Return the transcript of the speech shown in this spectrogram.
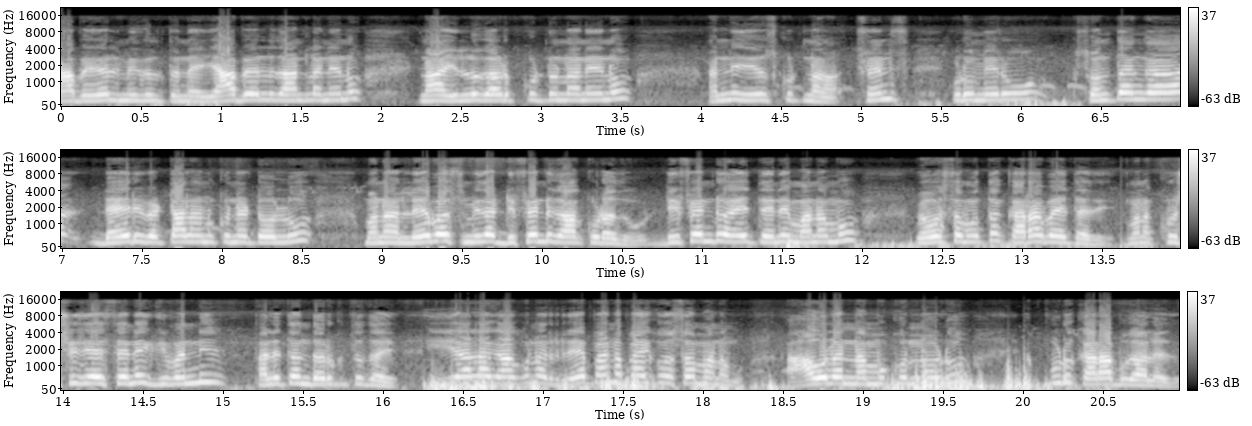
యాభై వేలు మిగులుతున్నాయి. యాభై వేలు దాంట్లో నేను నా ఇల్లు గడుపుకుంటున్నా నేను అన్నీ చూసుకుంటున్నా. ఫ్రెండ్స్ ఇప్పుడు మీరు సొంతంగా డైరీ పెట్టాలనుకునేటోళ్ళు మన లేబర్స్ మీద డిఫెండ్ కాకూడదు. డిఫెండ్ అయితేనే మనము వ్యవస్థ మొత్తం ఖరాబ్ అవుతుంది మన కృషి చేస్తేనే ఇవన్నీ ఫలితం దొరుకుతుంది ఇవాళ కాకుండా రేపైనా పైకి వస్తాం మనము. ఆవులను నమ్ముకున్నోడు ఎప్పుడు ఖరాబ్ కాలేదు.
